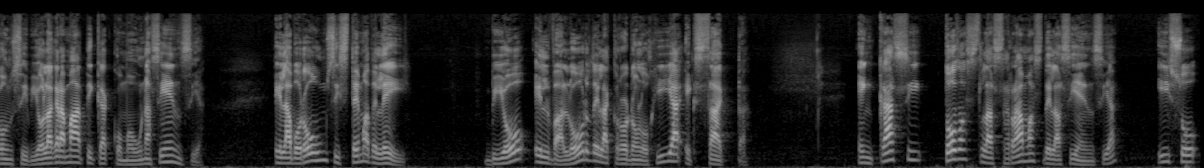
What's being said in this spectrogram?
concibió la gramática como una ciencia, elaboró un sistema de ley, vio el valor de la cronología exacta. En casi todas las ramas de la ciencia hizo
